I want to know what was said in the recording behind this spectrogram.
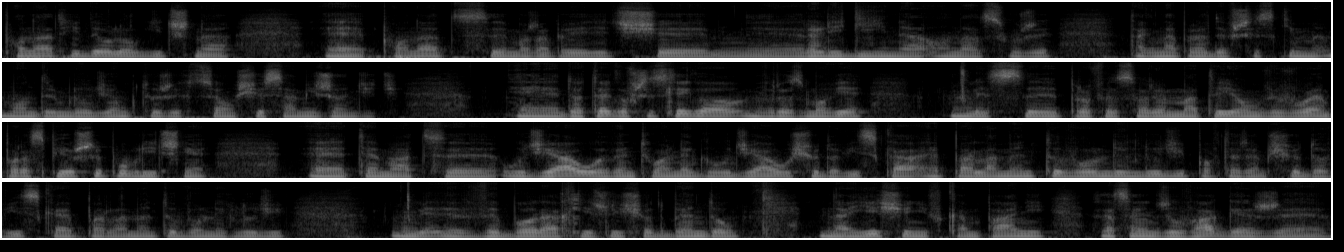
ponadideologiczna, ponad, można powiedzieć, religijna. Ona służy tak naprawdę wszystkim mądrym ludziom, którzy chcą się sami rządzić. E, Do tego wszystkiego w rozmowie z profesorem Matyją wywołałem po raz pierwszy publicznie e, temat e, udziału, ewentualnego udziału środowiska Parlamentu Wolnych Ludzi, powtarzam, środowiska Parlamentu Wolnych Ludzi w wyborach, jeżeli się odbędą na jesień w kampanii, zwracając uwagę, że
